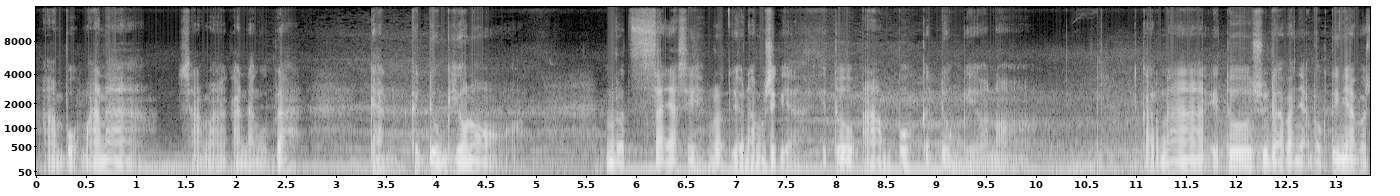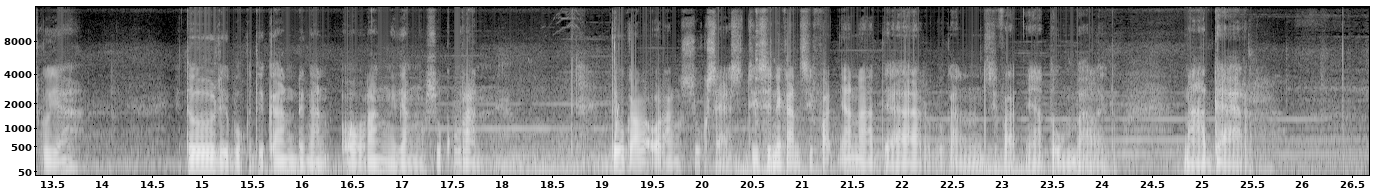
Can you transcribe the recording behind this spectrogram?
ampuh mana sama kandang ubrah dan gedung Giono menurut saya sih menurut Yona Musik ya itu ampuh gedung Giono karena itu sudah banyak buktinya bosku ya. Itu dibuktikan dengan orang yang syukuran. Itu kalau orang sukses di sini kan sifatnya nadar bukan sifatnya tumbal itu. Nadar.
